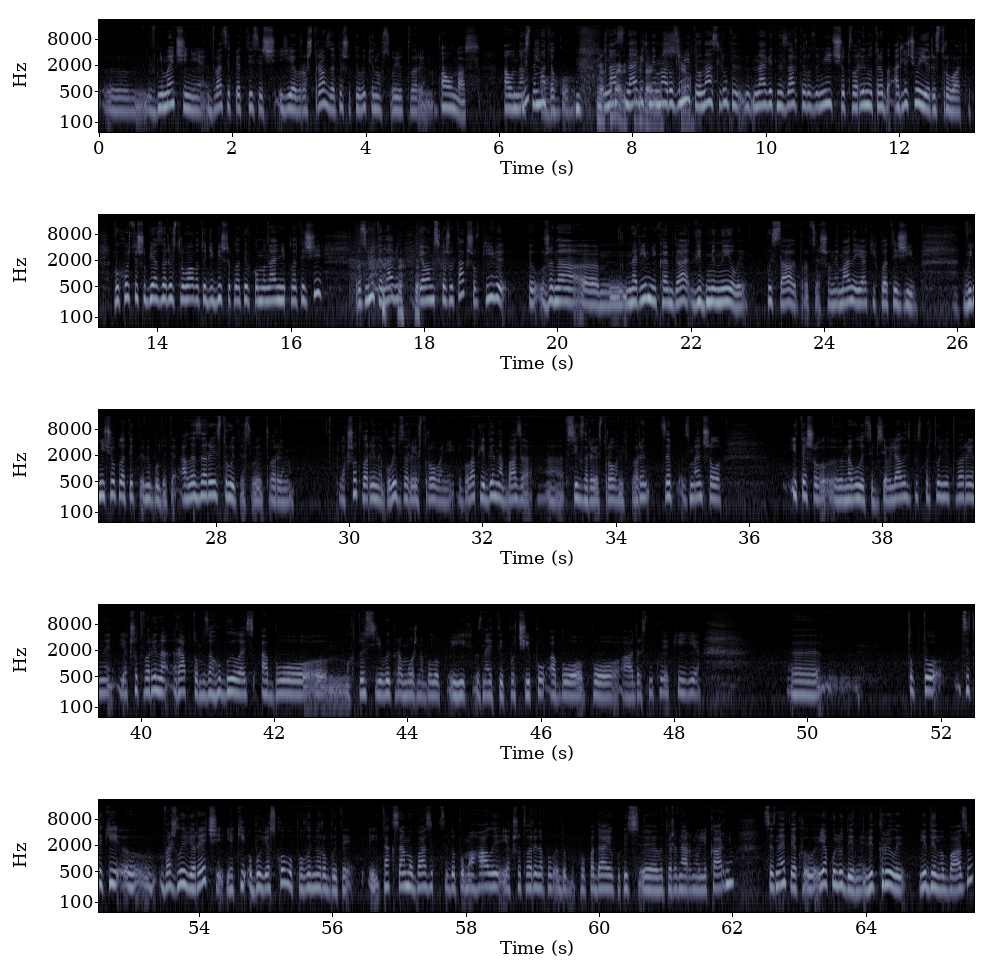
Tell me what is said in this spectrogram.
в Німеччині 25 тисяч євро штраф за те, що ти викинув свою тварину. А у нас А у нас нема такого. У У нас навіть нема, розумієте, у нас люди навіть не завжди розуміють, що тварину треба. А для чого її реєструвати? Ви хочете, щоб я зареєстрував, а тоді більше платив комунальні платежі? Розумієте, навіть я вам скажу так, що в Києві е, вже на, е, на рівні КМДА відмінили, писали про це, що немає ніяких платежів. Ви нічого платити не будете, але зареєструйте свою тварину. Якщо тварини були б зареєстровані і була б єдина база е, всіх зареєстрованих тварин, це б зменшило і те, що е, на вулиці б з'являлись безпритульні тварини. Якщо тварина раптом загубилась або ем, хтось її викрав, можна було б їх знайти по чіпу або по адреснику, який є. Е, Тобто це такі е, важливі речі, які обов'язково повинні робити. І так само бази ці допомагали, якщо тварина попадає кудись в ветеринарну лікарню. Це знаєте, як, як у людини. Відкрили єдину базу,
